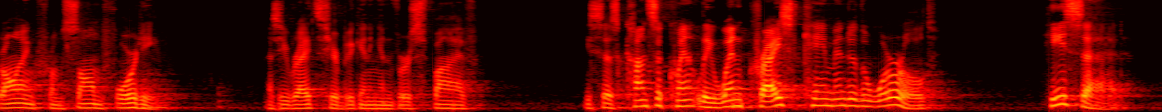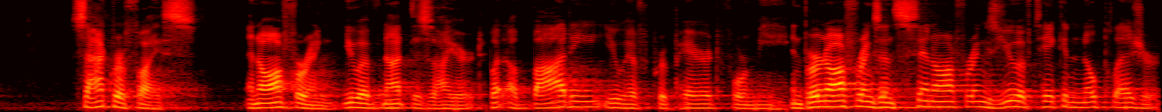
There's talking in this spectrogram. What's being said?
drawing from Psalm 40 as he writes here, beginning in verse 5. He says, Consequently, when Christ came into the world, he said, Sacrifice and offering you have not desired, but a body you have prepared for me. In burnt offerings and sin offerings you have taken no pleasure.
